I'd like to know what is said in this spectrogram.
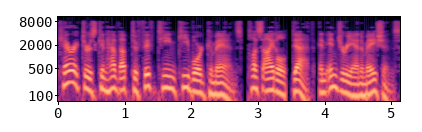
Characters can have up to 15 keyboard commands, plus idle, death, and injury animations.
